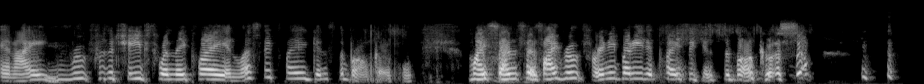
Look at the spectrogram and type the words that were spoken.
and I root for the Chiefs when they play, unless they play against the Broncos. My son says I root for anybody that plays against the Broncos.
